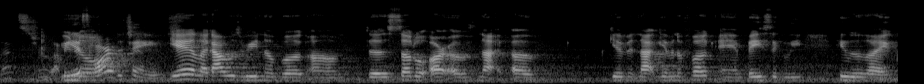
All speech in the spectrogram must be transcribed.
that's true. I You mean, it's know- hard to change. yeah like i was reading a book um, the subtle art of not of giving not giving a fuck and basically he was like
